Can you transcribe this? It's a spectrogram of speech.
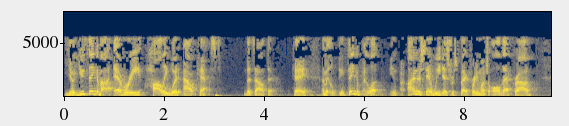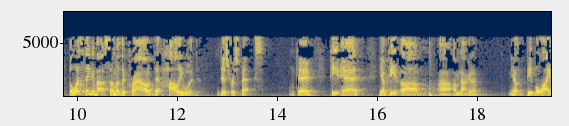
You know, you think about every Hollywood outcast that's out there. Okay? I mean, think about, I understand we disrespect pretty much all that crowd. But let's think about some of the crowd that Hollywood disrespects. Okay, and you know, um, uh, I'm not gonna, you know, people like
